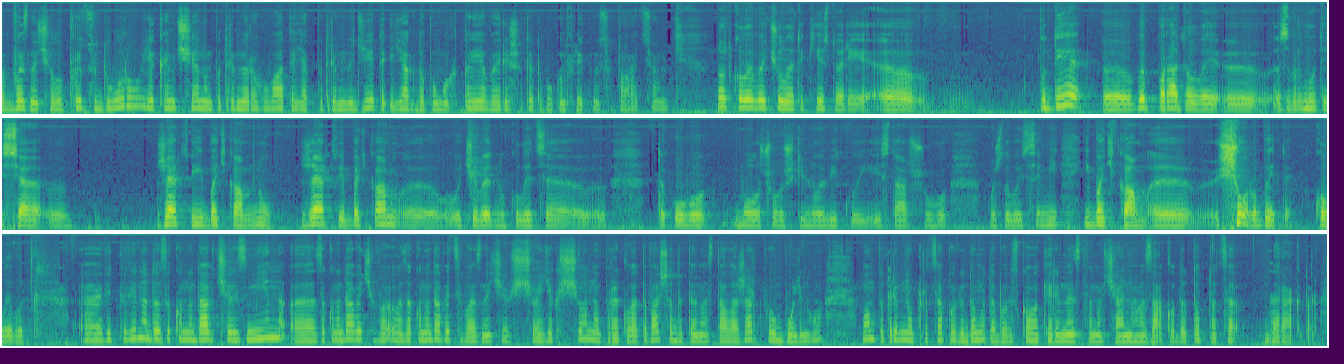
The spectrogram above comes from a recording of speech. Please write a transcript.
визначило процедуру, яким чином потрібно реагувати, як потрібно діяти і як допомогти вирішити таку конфліктну ситуацію. Ну, от коли ви чули такі історії, куди е, ви б порадили е, звернутися е, жертві і батькам? Ну, жертві, батькам, очевидно, коли це такого молодшого шкільного віку і старшого, можливо, і самі, і батькам, що робити, коли от Відповідно до законодавчих змін, е, законодавець, визначив, що якщо, наприклад, ваша дитина стала жертвою булінгу, вам потрібно про це повідомити обов'язково керівництво навчального закладу, тобто це директор.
